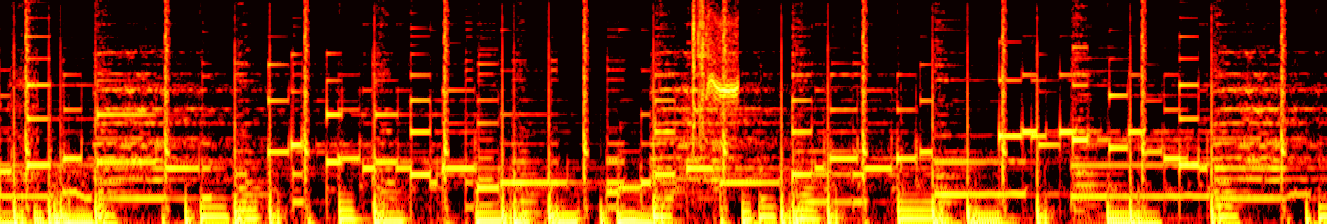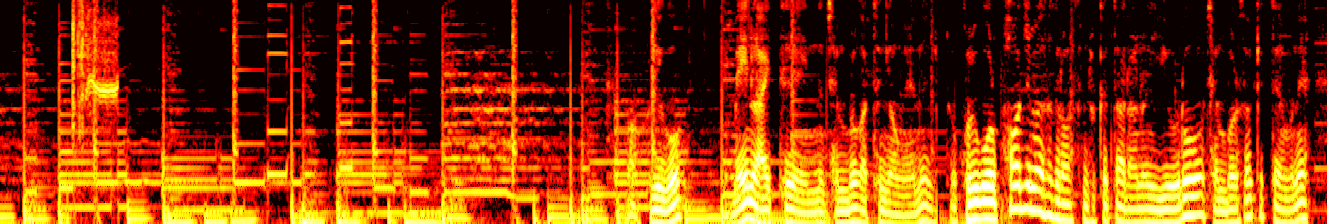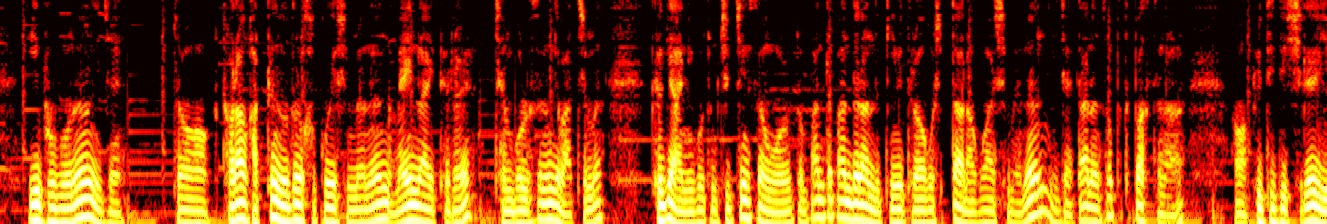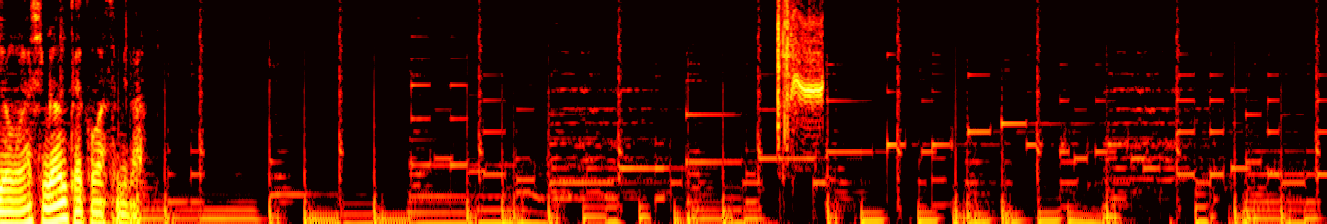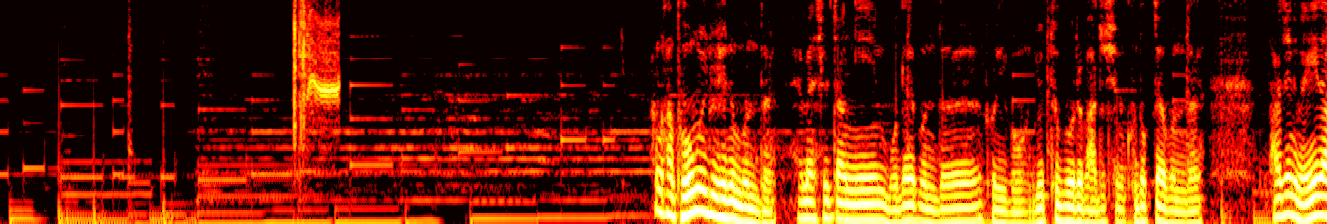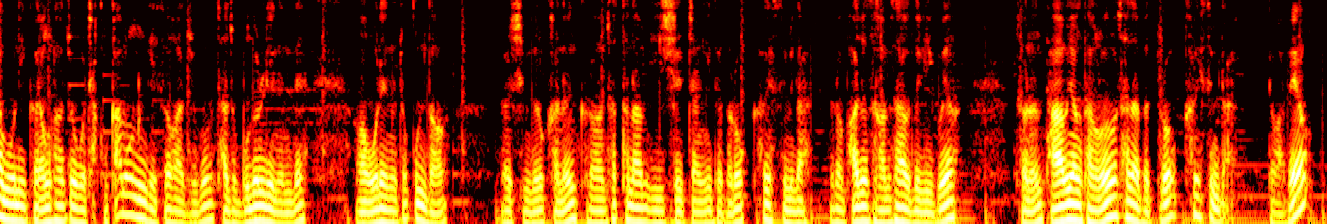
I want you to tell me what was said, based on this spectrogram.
그리고 메인 라이트에 있는 젠볼 같은 경우에는 좀 골고루 퍼지면서 들어갔으면 좋겠다라는 이유로 젠볼을 썼기 때문에 이 부분은 이제 저 저랑 같은 의도를 갖고 계시면은 메인 라이트를 젠볼로 쓰는 게 맞지만 그게 아니고 좀 직진성으로 좀 반들반들한 느낌이 들어가고 싶다라고 하시면은 이제 다른 소프트박스나 어, 뷰티 DC를 이용을 하시면 될 것 같습니다. 항상 도움을 주시는 분들, 해매 실장님, 모델분들, 그리고 유튜브를 봐주시는 구독자분들, 사진이 메이다 보니까 영상 쪽으로 자꾸 까먹는 게 있어가지고 자주 못 올리는데, 어, 올해는 조금 더 열심히 노력하는 그런 셔터남 이 실장이 되도록 하겠습니다. 여러분 봐줘서 감사드리고요. 저는 다음 영상으로 찾아뵙도록 하겠습니다. 들어가세요.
